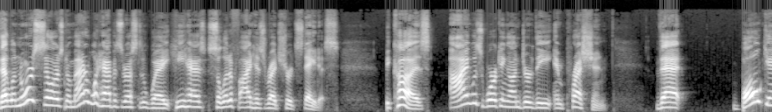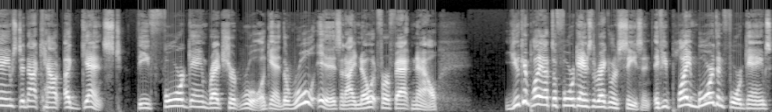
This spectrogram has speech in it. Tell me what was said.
that LaNorris Sellers, no matter what happens the rest of the way, he has solidified his redshirt status. Because I was working under the impression that bowl games did not count against the four game redshirt rule. Again, the rule is, and I know it for a fact now, you can play up to four games the regular season. If you play more than four games,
